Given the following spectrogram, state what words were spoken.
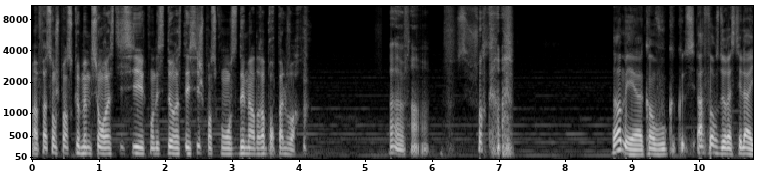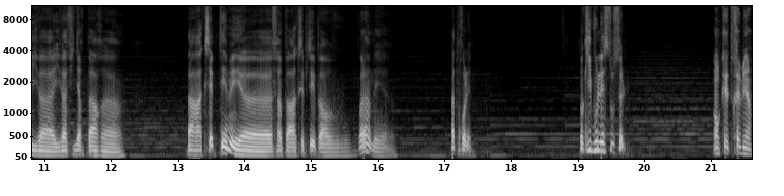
De toute façon, je pense que même si on reste ici et qu'on décide de rester ici, je pense qu'on se démerdera pour pas le voir. Ah, Enfin, c'est chaud quand même. Non, mais euh, quand vous, à force de rester là, il va, il va finir par, euh, par accepter, mais euh, enfin par accepter, par voilà, mais euh, pas de problème. Donc il vous laisse tout seul. Ok, très bien.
